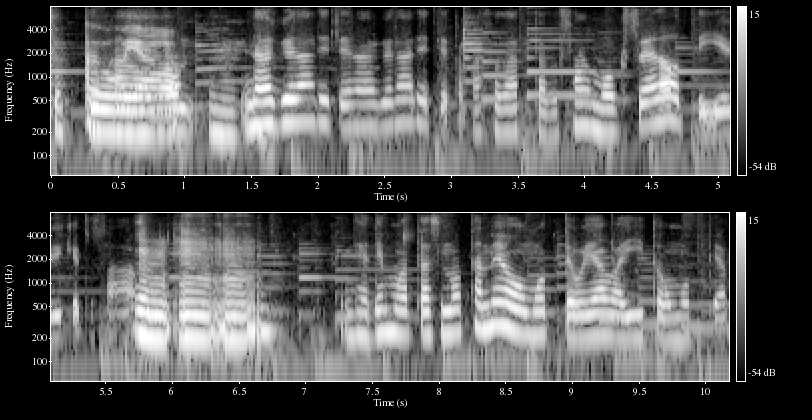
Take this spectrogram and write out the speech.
毒親うん。殴られて殴られてとか育ったらさもうクソやろうって言えるけどさ、うんうん。いやでも私のためを思って親はいいと思ってやっ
